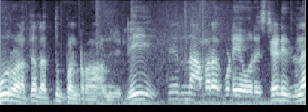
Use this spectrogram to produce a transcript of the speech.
ஊர்வலத்தை ரத்து பண்றோம் அப்படின்னு சொல்லி சேர்ந்து அமரக்கூடிய ஒரு ஸ்டேடியத்துல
